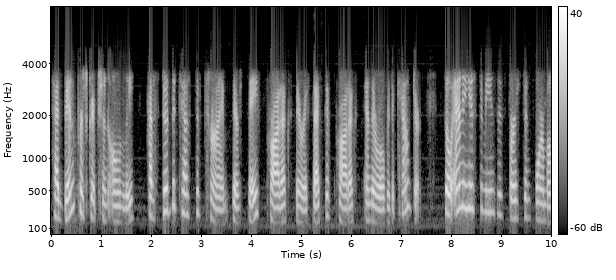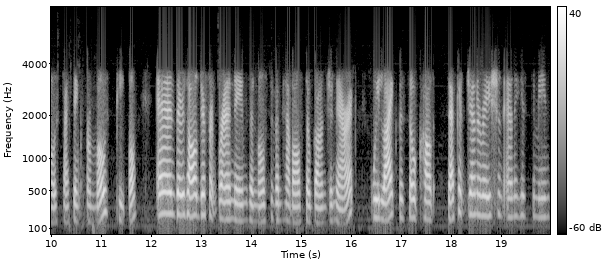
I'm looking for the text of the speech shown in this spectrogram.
had been prescription only have stood the test of time. They're safe products, they're effective products, and they're over the counter. So antihistamines is first and foremost, I think, for most people. And there's all different brand names, and most of them have also gone generic. We like the so called second generation antihistamines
